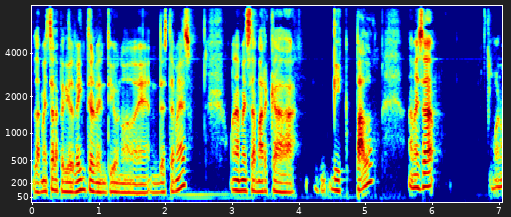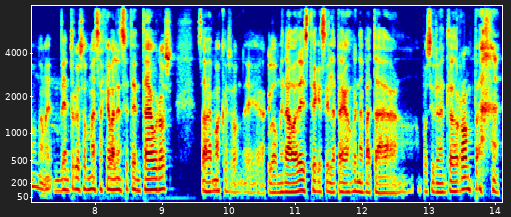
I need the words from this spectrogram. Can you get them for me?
La mesa la pedí el 20 el 21 de, este mes. Una mesa marca GeekPal. Una mesa, bueno, dentro de esas mesas que valen 70 euros, sabemos que son de aglomerado de este, que si le pegas una pata posiblemente lo rompa.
